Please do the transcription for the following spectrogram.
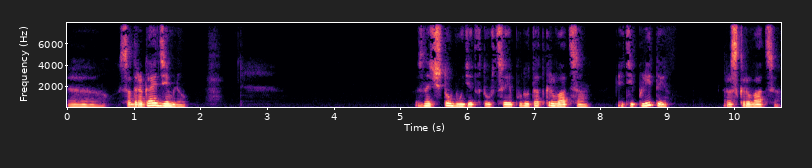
э, содрогает землю. Значит, что будет в Турции? Будут открываться эти плиты, раскрываться.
